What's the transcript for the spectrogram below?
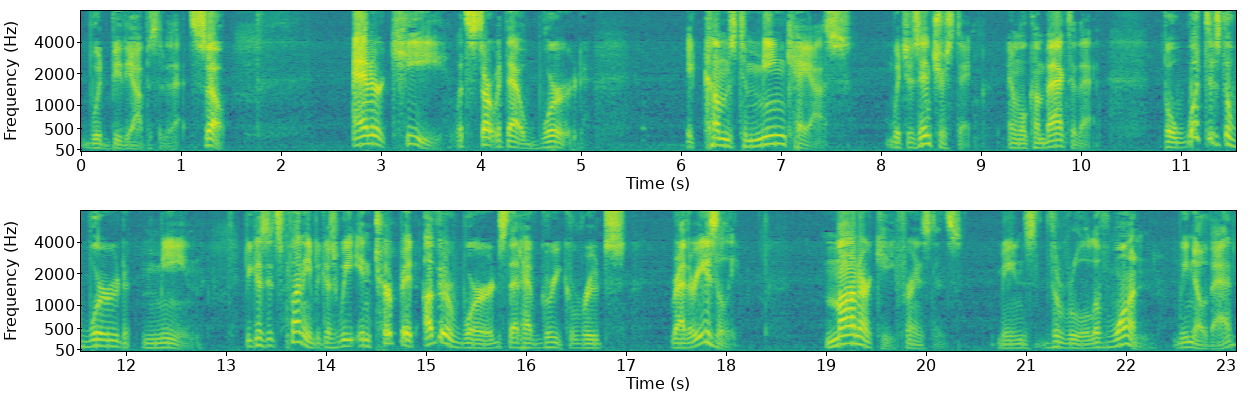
would be the opposite of that. So, anarchy. Let's start with that word. It comes to mean chaos, which is interesting, and we'll come back to that. But what does the word mean? Because it's funny because we interpret other words that have Greek roots rather easily. Monarchy, for instance means the rule of one. We know that.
